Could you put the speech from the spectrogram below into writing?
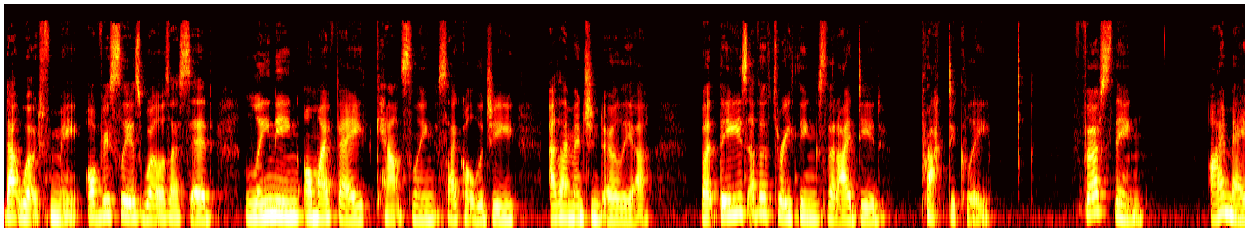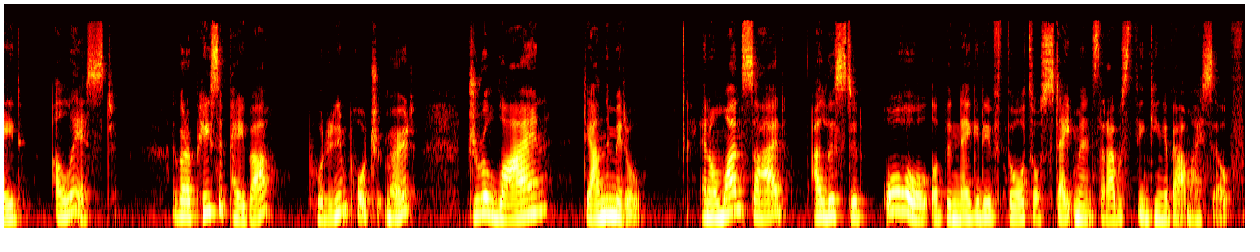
that worked for me. Obviously, as well as I said, leaning on my faith, counseling, psychology, as I mentioned earlier. But these are the three things that I did practically. First thing, I made a list. I got a piece of paper, put it in portrait mode, drew a line down the middle, and on one side, I listed all of the negative thoughts or statements that I was thinking about myself.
